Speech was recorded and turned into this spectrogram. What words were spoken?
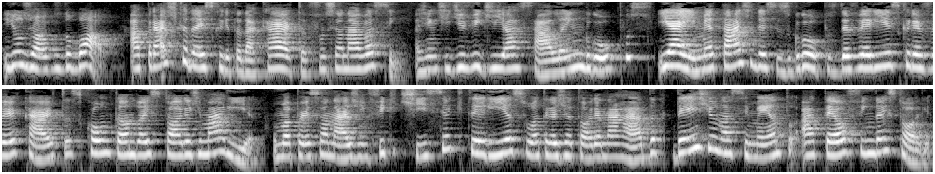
e os jogos do Boal. A prática da escrita da carta funcionava assim: a gente dividia a sala em grupos e aí metade desses grupos deveria escrever cartas contando a história de Maria, uma personagem fictícia que teria sua trajetória narrada desde o nascimento até o fim da história,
